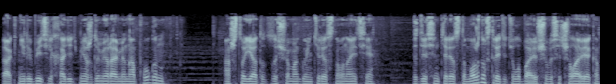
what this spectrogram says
Так, не любитель ходить между мирами напуган. А что я тут еще могу интересного найти? Здесь, интересно, можно встретить улыбающегося человека?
